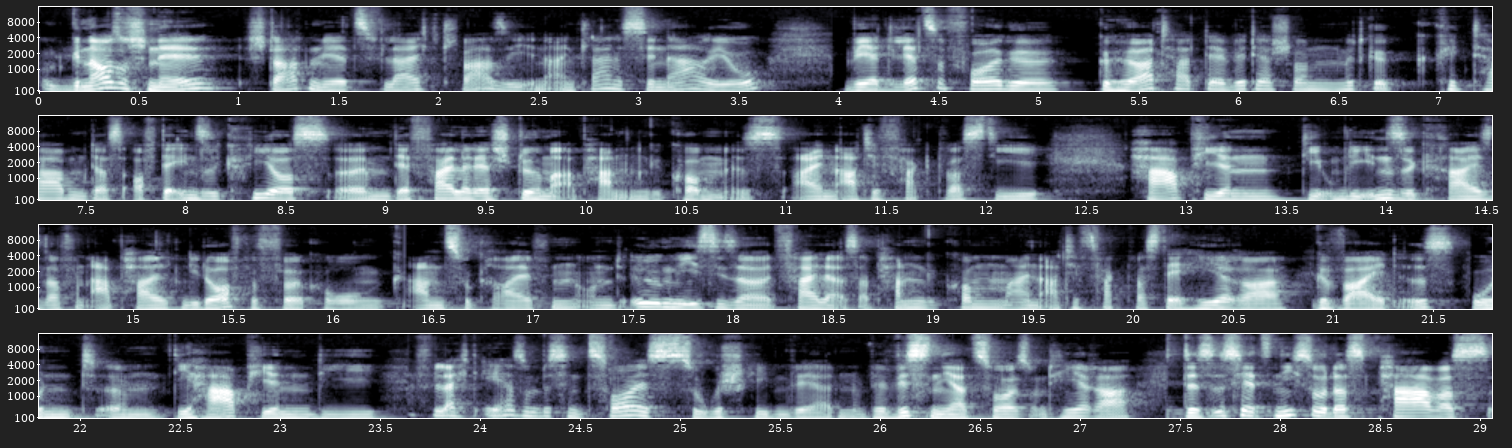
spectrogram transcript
und genauso schnell starten wir jetzt vielleicht quasi in ein kleines Szenario. Wer die letzte Folge gehört hat, der wird ja schon mitgekriegt haben, dass auf der Insel Krios ähm, der Pfeiler der Stürme abhanden gekommen ist. Ein Artefakt, was die Harpien, die um die Insel kreisen, davon abhalten, die Dorfbevölkerung anzugreifen. Und irgendwie ist dieser Pfeiler erst abhandengekommen, ein Artefakt, was der Hera geweiht ist. Und ähm, die Harpien, die vielleicht eher so ein bisschen Zeus zugeschrieben werden. Und wir wissen ja, Zeus und Hera, das ist jetzt nicht so das Paar, was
